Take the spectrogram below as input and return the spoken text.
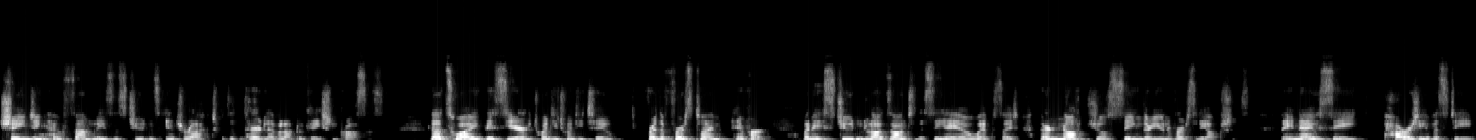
changing how families and students interact with the third level application process. That's why this year, 2022, for the first time ever, when a student logs on to the CAO website, they're not just seeing their university options. They now see parity of esteem,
